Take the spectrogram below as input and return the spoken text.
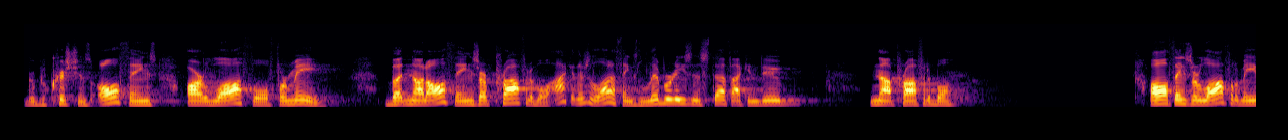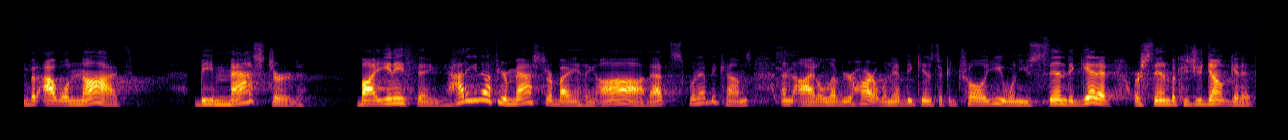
a group of Christians, all things are lawful for me but not all things are profitable. Can, there's a lot of things, liberties and stuff I can do, not profitable. All things are lawful to me, but I will not be mastered by anything. How do you know if you're mastered by anything? Ah, that's when it becomes an idol of your heart, when it begins to control you, when you sin to get it or sin because you don't get it.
